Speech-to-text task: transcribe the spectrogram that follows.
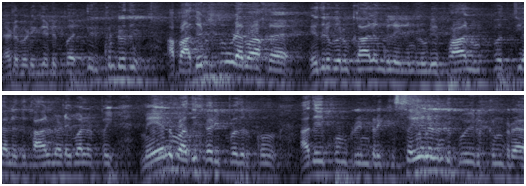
நடவடிக்கை எடுப்ப இருக்கின்றது. அப்போ அதன் மூலமாக எதிர்வரும் காலங்களில் எங்களுடைய பால் உற்பத்தி அல்லது கால்நடை வளர்ப்பை மேலும் அதிகரிப்பதற்கும் அதே போன்று இன்றைக்கு செயலிழந்து போயிருக்கின்ற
